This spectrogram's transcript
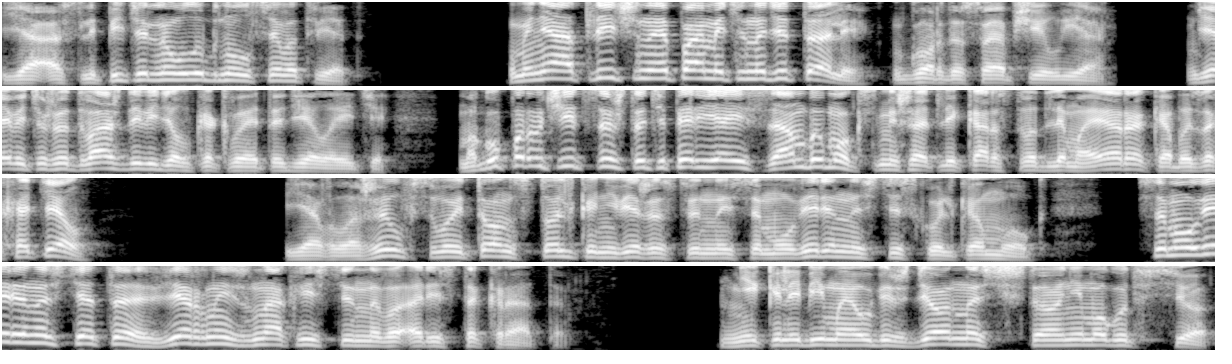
Я ослепительно улыбнулся в ответ. «У меня отличная память на детали», — гордо сообщил я. «Я ведь уже дважды видел, как вы это делаете. Могу поручиться, что теперь я и сам бы мог смешать лекарства для Майера, кабы захотел». Я вложил в свой тон столько невежественной самоуверенности, сколько мог. Самоуверенность — это верный знак истинного аристократа. Неколебимая убежденность, что они могут все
